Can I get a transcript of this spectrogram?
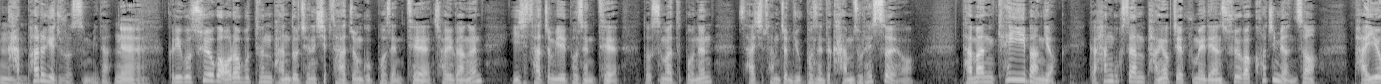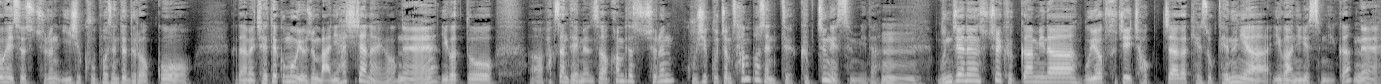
음. 가파르게 줄었습니다. 네. 그리고 수요가 얼어붙은 반도체는 14.9%, 철강은 24.1%, 또 스마트폰은 43.6% 감소를 했어요. 다만 K 방역, 그러니까 한국산 방역 제품에 대한 수요가 커지면서 바이오 헬스 수출은 29% 늘었고 그다음에 재택근무 요즘 많이 하시잖아요. 네. 이것도 어, 확산되면서 컴퓨터 수출은 99.3% 급증했습니다. 음. 문제는 수출 급감이나 무역 수지 적자가 계속 되느냐 이거 아니겠습니까? 네.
